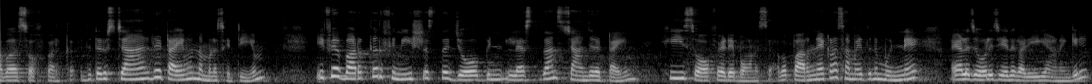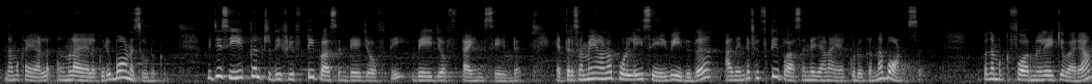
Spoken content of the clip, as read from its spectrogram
hours of work എന്നിട്ട് ഒരു സ്റ്റാൻഡേർഡ് ടൈമും നമ്മൾ സെറ്റ് ചെയ്യും. If a worker finishes the job in less than standard time he is offered a bonus അപ്പോൾ പറഞ്ഞേക്കണ സമയത്തിന് മുന്നേ അയാൾ ജോലി ചെയ്ത് കഴിയുകയാണെങ്കിൽ നമുക്ക് അയാൾ നമ്മൾ അയാൾക്കൊരു ബോണസ് കൊടുക്കും. Which is equal to the fifty percentage of the wage of time saved എത്ര സമയമാണോ പുള്ളി സേവ് ചെയ്തത്? അതിന്റെ ഫിഫ്റ്റി പെർസെന്റേജ് ആണ് അയാൾക്ക് കൊടുക്കുന്ന ബോണസ് അപ്പോൾ നമുക്ക് ഫോർമുലയിലേക്ക് വരാം.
